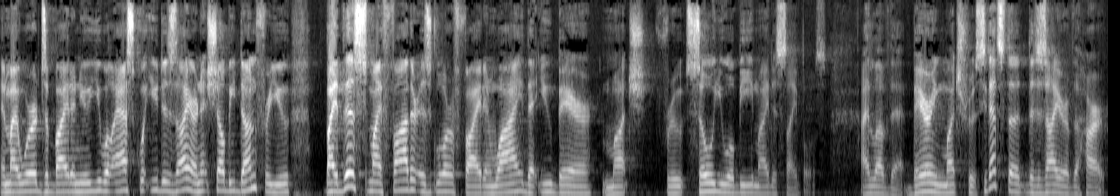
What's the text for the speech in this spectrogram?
and my words abide in you, you will ask what you desire, and it shall be done for you. By this my Father is glorified, and why? That you bear much fruit. So you will be my disciples. I love that. Bearing much fruit. See, that's the, the desire of the heart,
